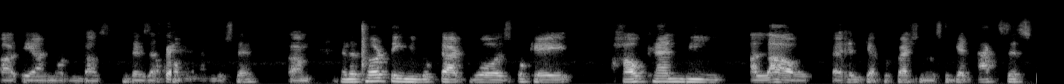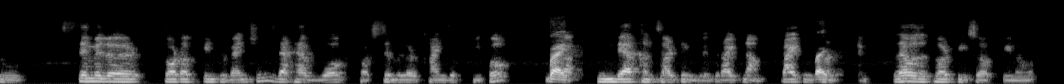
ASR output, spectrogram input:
our AI model does. There's that Okay. common language there. Um, and the third thing we looked at was, okay, how can we allow uh, healthcare professionals to get access to similar sort of interventions that have worked for similar kinds of people Right. uh, whom they are consulting with right now, right in Right. front of them. So that was the third piece of you know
